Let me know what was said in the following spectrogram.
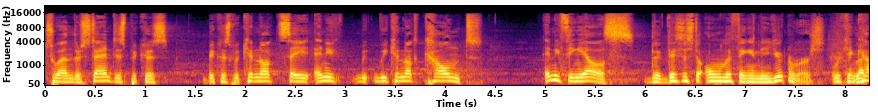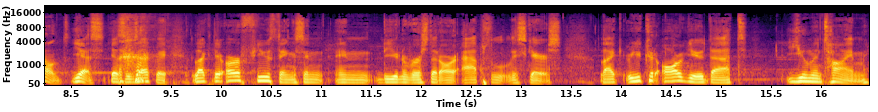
to understand this because because we cannot say any we cannot count anything else. This is the only thing in the universe we can like, count. Yes, yes, exactly. like there are a few things in in the universe that are absolutely scarce. Like you could argue that human time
